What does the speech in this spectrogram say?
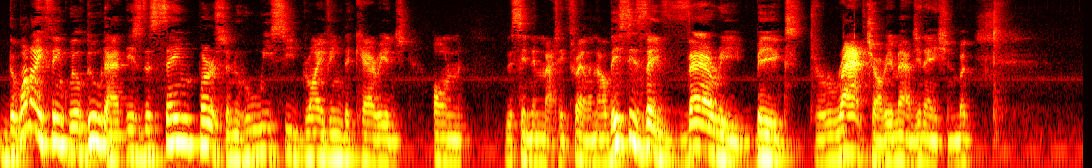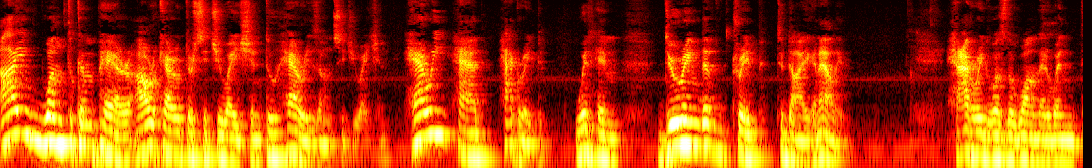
the one I think will do that is the same person who we see driving the carriage on the cinematic trailer. Now, this is a very big stretch of imagination, but I want to compare our character situation to Harry's own situation. Harry had Hagrid with him during the trip to Diagon Alley. Hagrid was the one that went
